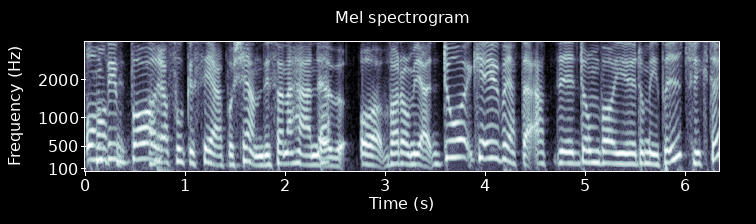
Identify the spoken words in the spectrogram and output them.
om vi bara fokuserar på kändisarna här nu och vad de gör. Då kan jag ju berätta att eh, de, var ju, de är på utflykter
